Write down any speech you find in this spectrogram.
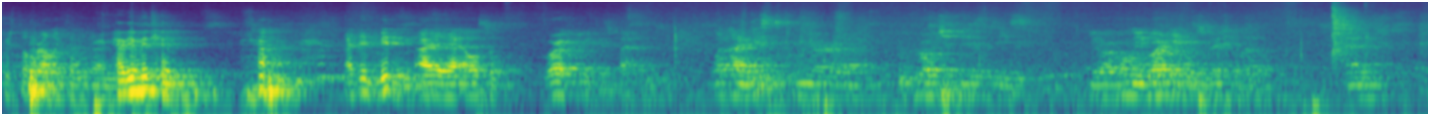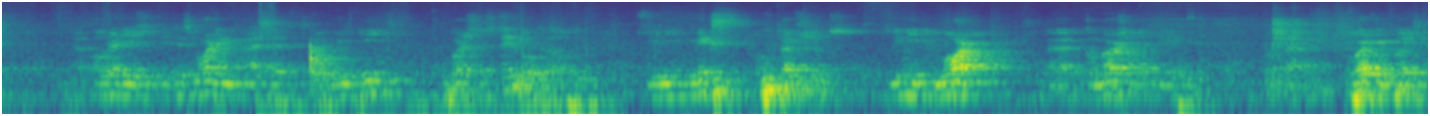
Christopher Alexander. I mean. Have you met him? I didn't meet him. I uh, also worked with his patterns. What I missed in your uh, approach is, is you are only working on spatial level, and already this morning I said we need for sustainable development, we need mix of functions we need more uh, commercial uh, working places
